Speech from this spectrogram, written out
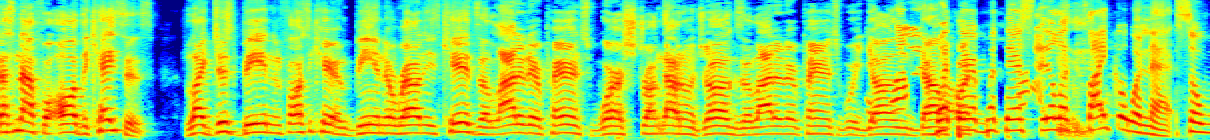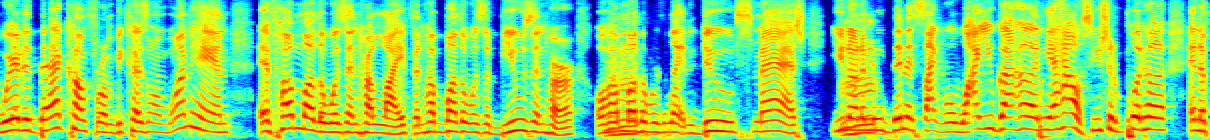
that's not for all the cases. Like just being in foster care and being around these kids, a lot of their parents were strung out on drugs. A lot of their parents were young, dumb. but there but there's still a cycle in that so where did that come from because on one hand if her mother was in her life and her mother was abusing her or her Mhm. mother was letting dudes smash you know what i Mhm. mean then it's like well why you got her in your house you should have put her in a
